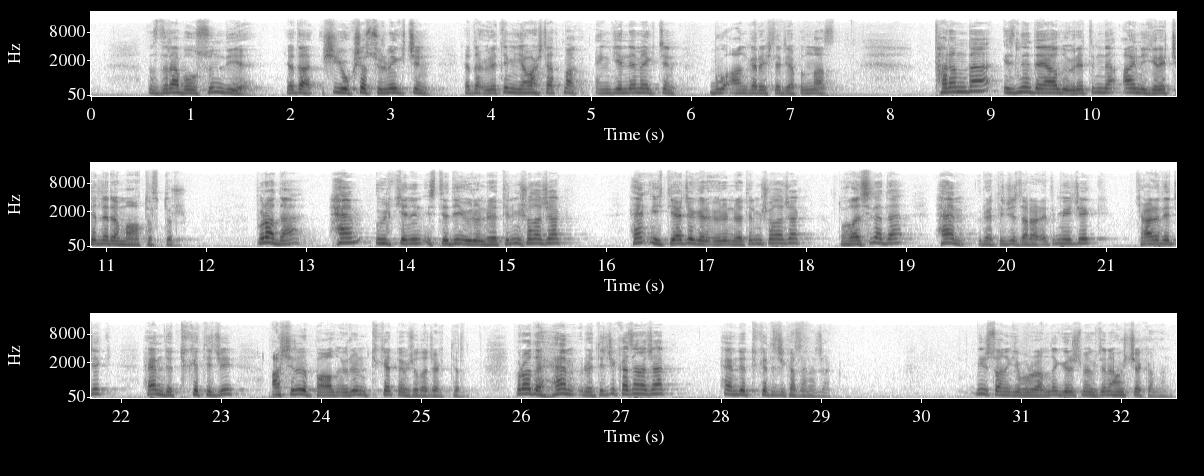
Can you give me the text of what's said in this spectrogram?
ızdırap olsun diye ya da işi yokuşa sürmek için ya da üretimi yavaşlatmak, engellemek için bu angara işleri yapılmaz. Tarımda izne dayalı üretimde aynı gerekçelere matuftur. Burada hem ülkenin istediği ürün üretilmiş olacak, hem ihtiyaca göre ürün üretilmiş olacak. Dolayısıyla da hem üretici zarar etmeyecek, kar edecek hem de tüketici aşırı pahalı ürün tüketmemiş olacaktır. Burada hem üretici kazanacak hem de tüketici kazanacak. Bir sonraki programda görüşmek üzere, hoşçakalın.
